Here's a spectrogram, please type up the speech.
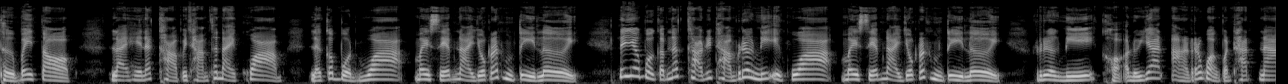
เธอไม่ตอบไล่ให้นักข่าวไปถามทนายความ แล้วก็บ่นว่าไม่เซฟนายกรัฐมนตรีเลย และยังบ่นกับนักข่าวที่ถามเรื่องนี้อีกว่าไม่เซฟนายกรัฐมนตรีเลย เรื่องนี้ขออนุญาตอ่านระหว่างบรรทัดนะ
